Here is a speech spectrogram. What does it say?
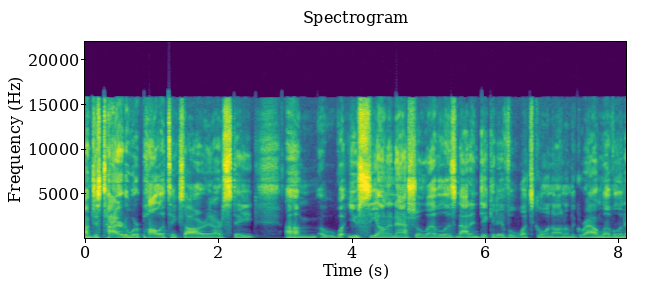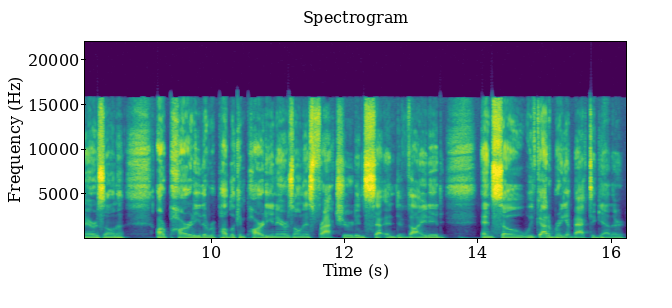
I'm just tired of where politics are in our state. Um, what you see on a national level is not indicative of what's going on on the ground level in Arizona. Our party, the Republican Party in Arizona, is fractured and set and divided, and so we've got to bring it back together.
